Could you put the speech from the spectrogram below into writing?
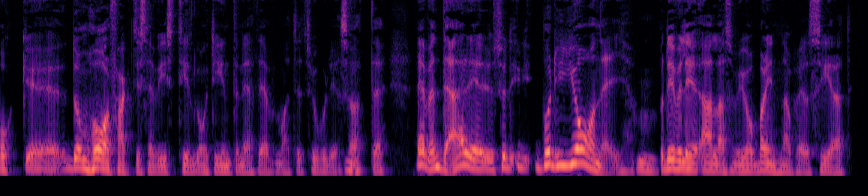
och eh, de har faktiskt en viss tillgång till internet även om man inte tror det. Så mm. att eh, även där är det, så det, både ja och nej. Mm. Och det är väl alla som jobbar internationellt ser att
